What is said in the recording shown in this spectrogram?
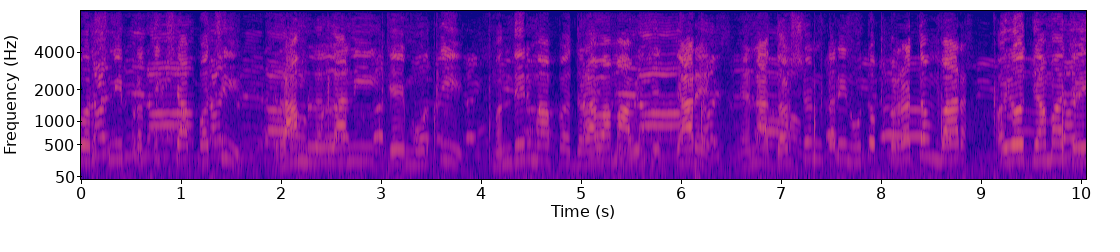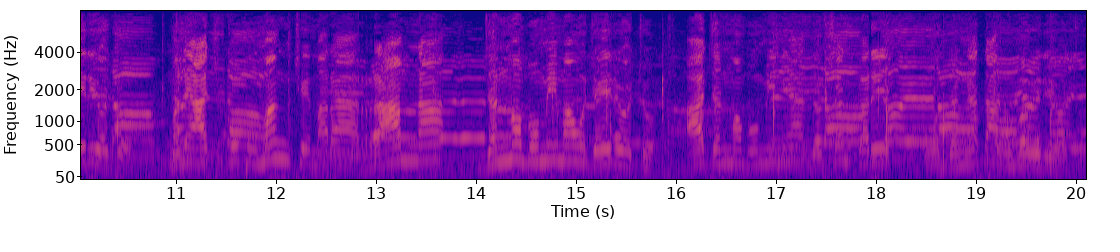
વર્ષની પ્રતીક્ષા પછી રામલલ્લાની જે મૂર્તિ મંદિરમાં પધરાવવામાં આવી છે ત્યારે એના દર્શન કરીને હું તો પ્રથમવાર અયોધ્યામાં જઈ રહ્યો છું. મને આજ ખૂબ ઉમંગ છે મારા રામના જન્મભૂમિમાં હું જઈ રહ્યો છું. આ જન્મભૂમિને દર્શન કરી હું ધન્યતા અનુભવી રહ્યો છું.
